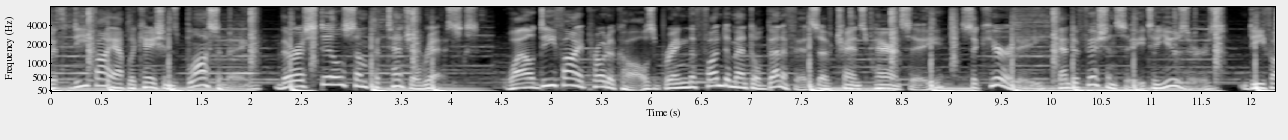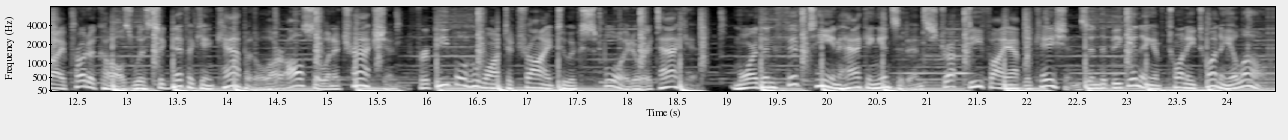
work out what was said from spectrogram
With DeFi applications blossoming, there are still some potential risks, while DeFi protocols bring the fundamental benefits of transparency, security, and efficiency to users, DeFi protocols with significant capital are also an attraction for people who want to try to exploit or attack it. More than 15 hacking incidents struck DeFi applications in the beginning of 2020 alone,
